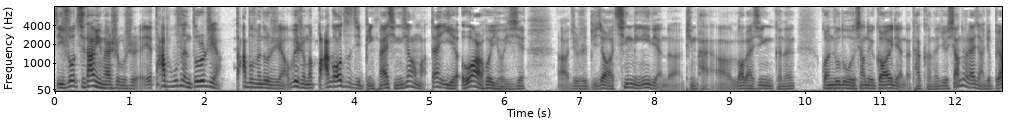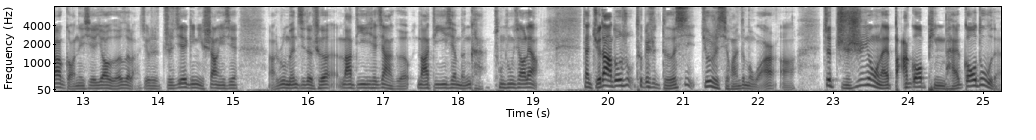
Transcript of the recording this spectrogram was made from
你说其他品牌是不是？也大部分都是这样，大部分都是这样。为什么拔高自己品牌形象嘛？但也偶尔会有一些啊，就是比较亲民一点的品牌啊，老百姓可能关注度相对高一点的，他可能就相对来讲就不要搞那些幺蛾子了，就是直接给你上一些啊入门级的车，拉低一些价格，拉低一些门槛，冲冲销量。但绝大多数，特别是德系，就是喜欢这么玩儿啊！这只是用来拔高品牌高度的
